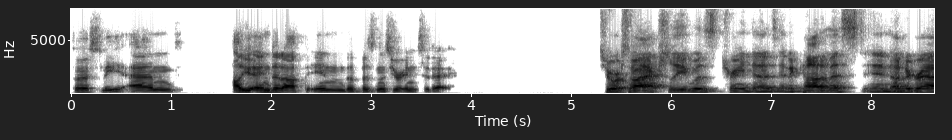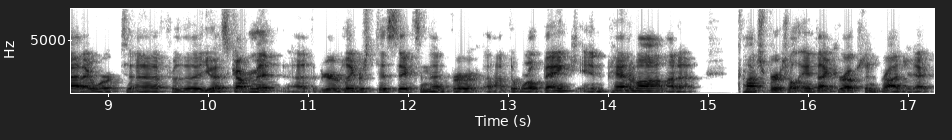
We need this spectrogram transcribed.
firstly, and how you ended up in the business you're in today? Sure. So I actually was trained as an economist in undergrad. I worked uh, for the U.S. government, uh, the Bureau of Labor Statistics, and then for uh, the World Bank in Panama on a controversial anti-corruption project.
